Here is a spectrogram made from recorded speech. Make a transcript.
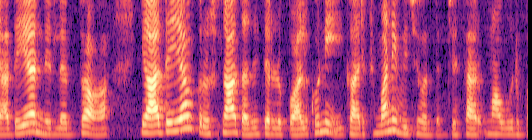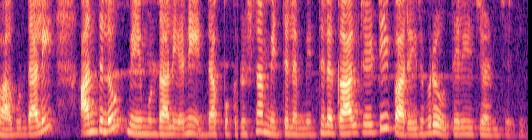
Yadaiah నిర్లభ యాదయ్య కృష్ణ తదితరులు పాల్గొని ఈ కార్యక్రమాన్ని విజయవంతం చేశారు. మా ఊరు బాగుండాలి అందులో మేముండాలి అని డప్పు కృష్ణ మిద్దెల మిద్దెల గాల్రెడ్డి వారు ఇరువురు తెలియజేయడం జరిగింది.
